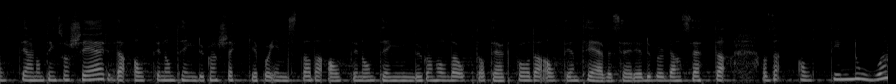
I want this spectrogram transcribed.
alltid er noe som skjer, det er alltid noe du kan sjekke på Insta, det er alltid noe du kan holde deg oppdatert på, det er alltid en TV-serie du burde ha sett. Det, altså det er alltid noe.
